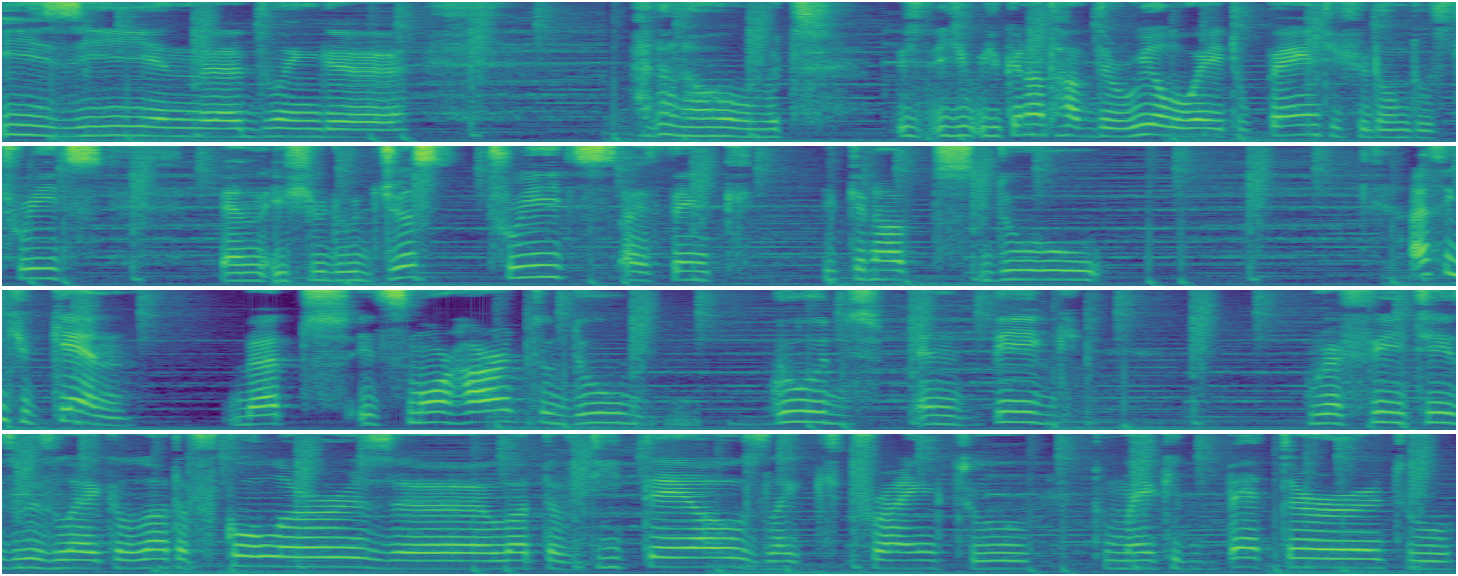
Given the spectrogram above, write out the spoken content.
easy and uh, doing. Uh, I don't know, but you, you cannot have the real way to paint if you don't do streets. And if you do just streets I think you cannot do I think you can but it's more hard to do good and big graffitis with like a lot of colors, a lot of details, like trying to to make it better, to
